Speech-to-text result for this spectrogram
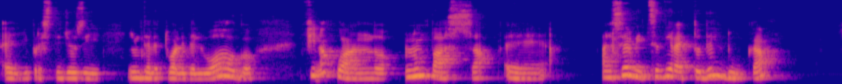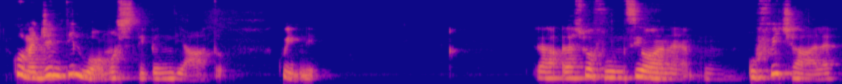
eh, i prestigiosi intellettuali del luogo, fino a quando non passa eh, al servizio diretto del duca come gentiluomo stipendiato. Quindi la, la sua funzione mh, ufficiale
